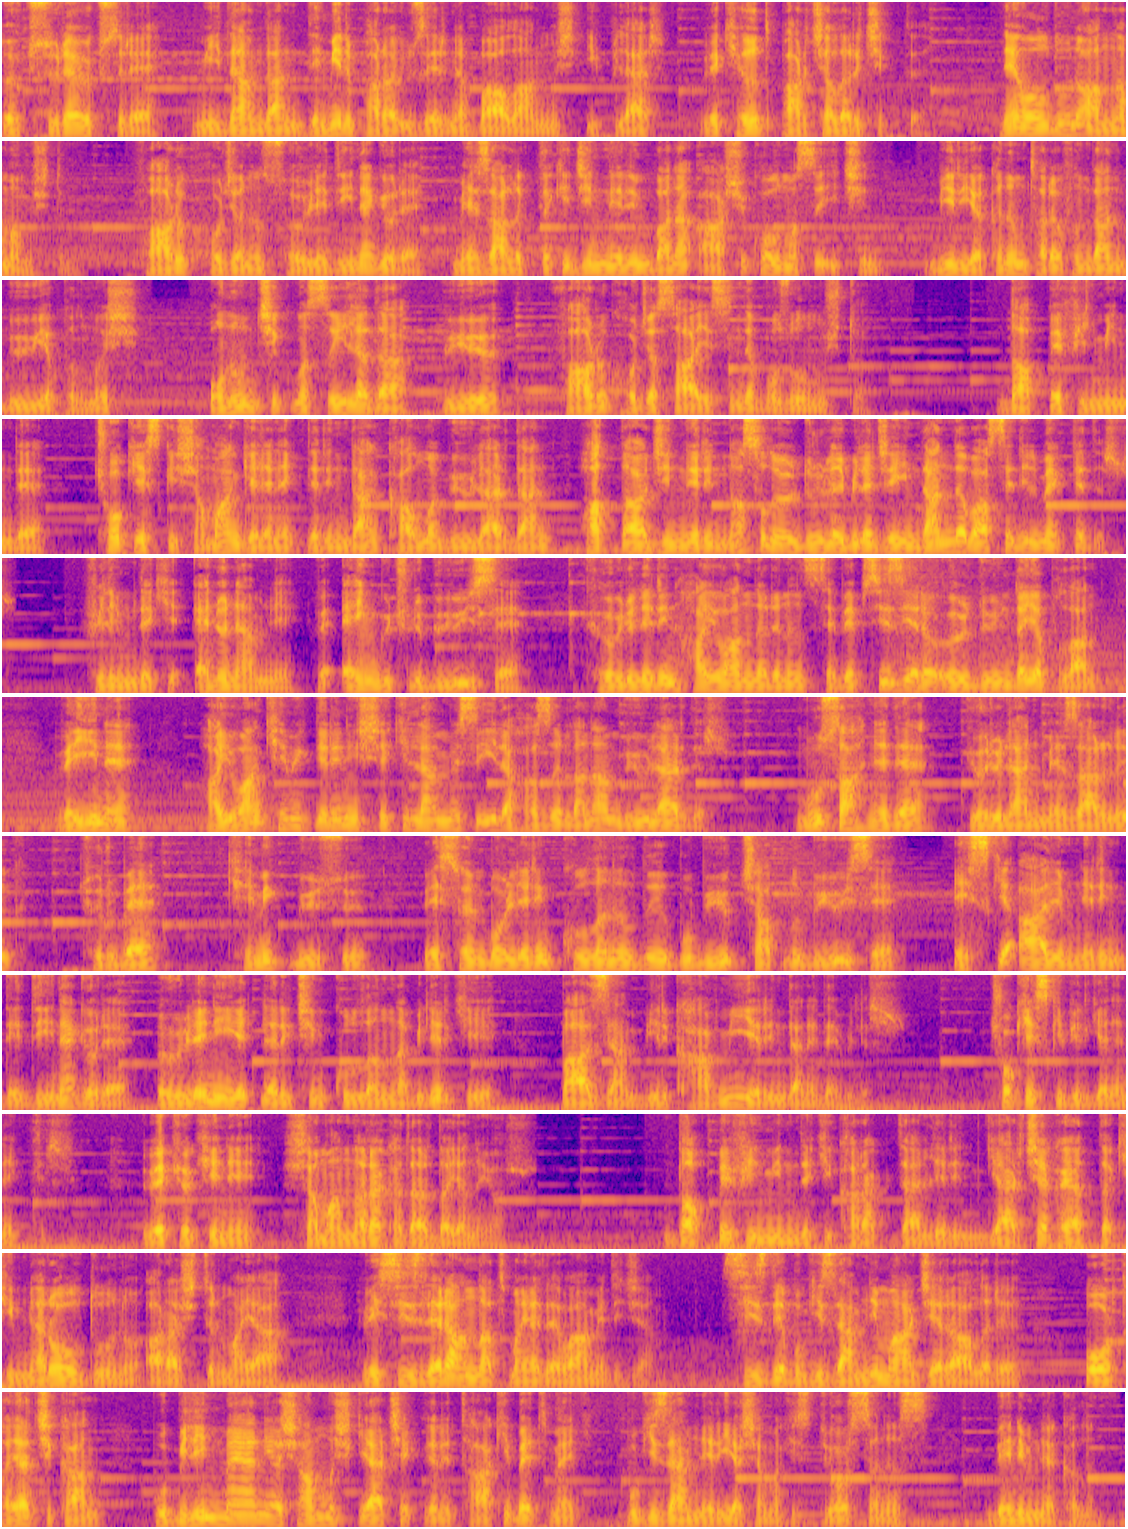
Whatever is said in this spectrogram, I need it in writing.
Öksüre öksüre midemden demir para üzerine bağlanmış ipler ve kağıt parçaları çıktı. Ne olduğunu anlamamıştım. Faruk Hoca'nın söylediğine göre mezarlıktaki cinlerin bana aşık olması için bir yakınım tarafından büyü yapılmış, onun çıkmasıyla da büyü Faruk Hoca sayesinde bozulmuştu. Dabbe filminde çok eski şaman geleneklerinden kalma büyülerden hatta cinlerin nasıl öldürülebileceğinden de bahsedilmektedir. Filmdeki en önemli ve en güçlü büyü ise köylülerin hayvanlarının sebepsiz yere öldüğünde yapılan ve yine hayvan kemiklerinin şekillenmesi ile hazırlanan büyülerdir. Bu sahnede görülen mezarlık, türbe, kemik büyüsü ve sembollerin kullanıldığı bu büyük çaplı büyü ise eski alimlerin dediğine göre öyle niyetler için kullanılabilir ki bazen bir kavmi yerinden edebilir. Çok eski bir gelenektir ve kökeni şamanlara kadar dayanıyor. Dabbe filmindeki karakterlerin gerçek hayatta kimler olduğunu araştırmaya ve sizlere anlatmaya devam edeceğim. Siz de bu gizemli maceraları, ortaya çıkan bu bilinmeyen yaşanmış gerçekleri takip etmek, bu gizemleri yaşamak istiyorsanız benimle kalın.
